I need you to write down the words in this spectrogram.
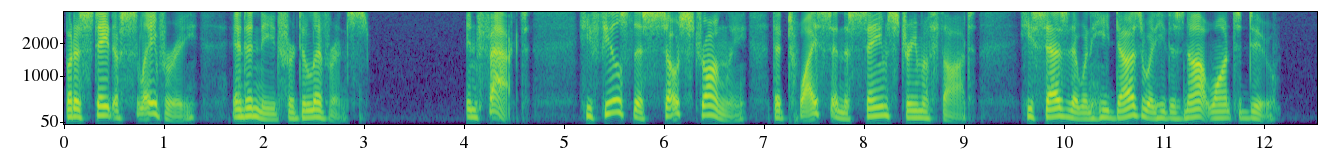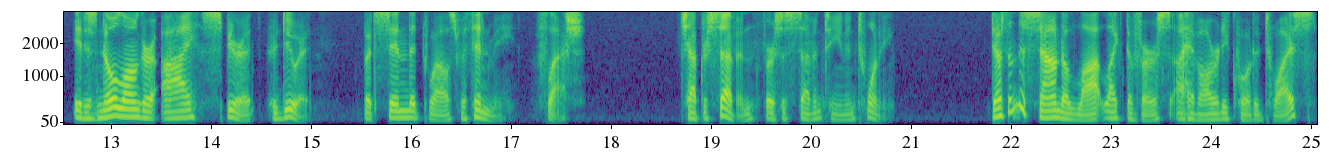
but a state of slavery and a need for deliverance. In fact, he feels this so strongly that twice in the same stream of thought, he says that when he does what he does not want to do, it is no longer I, spirit, who do it, but sin that dwells within me flesh. Chapter 7, verses 17 and 20. Doesn't this sound a lot like the verse I have already quoted twice?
